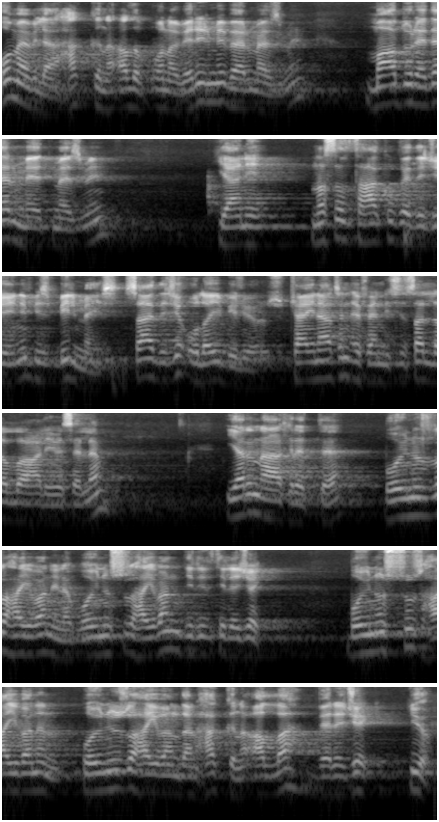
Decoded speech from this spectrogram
O Mevla hakkını alıp ona verir mi, vermez mi? Mağdur eder mi, etmez mi? Yani nasıl tahakkuk edeceğini biz bilmeyiz. Sadece olayı biliyoruz. Kainatın efendisi sallallahu aleyhi ve sellem yarın ahirette boynuzlu hayvan ile boynuzsuz hayvan diriltilecek. Boynuzsuz hayvanın boynuzlu hayvandan hakkını Allah verecek diyor.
